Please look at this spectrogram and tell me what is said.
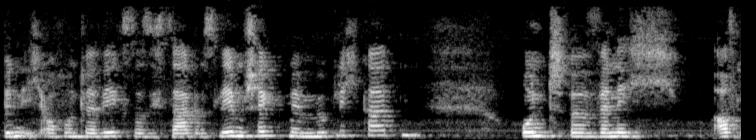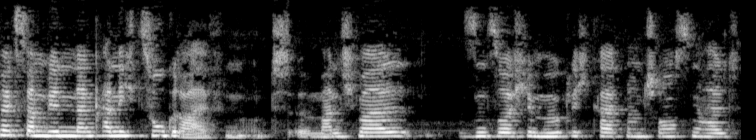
bin ich auch unterwegs, dass ich sage, das Leben schenkt mir Möglichkeiten. Und äh, wenn ich aufmerksam bin, dann kann ich zugreifen. Und äh, manchmal sind solche Möglichkeiten und Chancen halt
